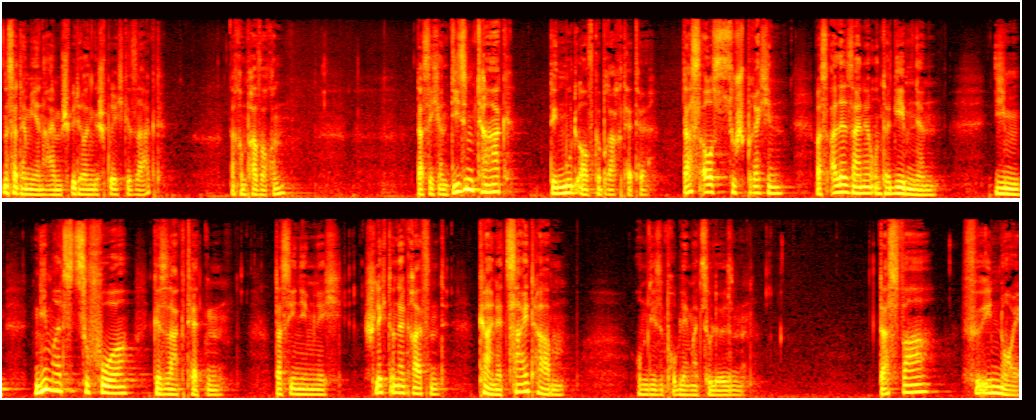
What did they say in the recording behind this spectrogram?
Das hat er mir in einem späteren Gespräch gesagt, nach ein paar Wochen, dass ich an diesem Tag den Mut aufgebracht hätte, das auszusprechen, was alle seine Untergebenen ihm niemals zuvor gesagt hätten, dass sie nämlich schlicht und ergreifend keine Zeit haben, um diese Probleme zu lösen. Das war für ihn neu.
